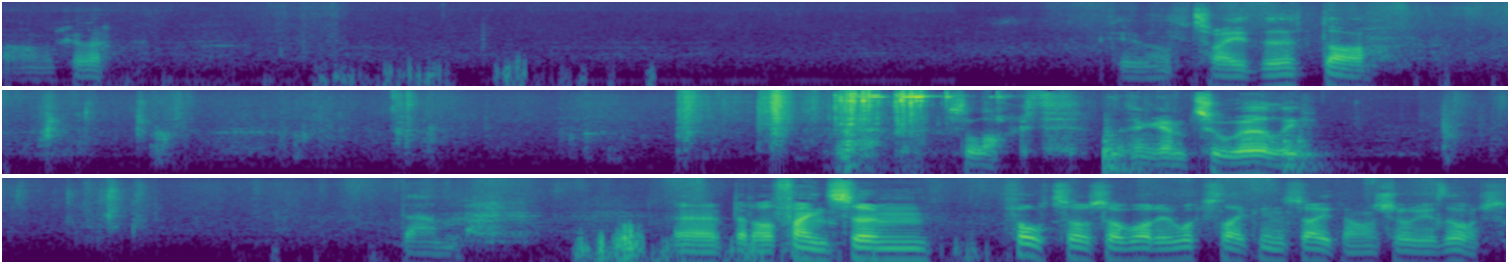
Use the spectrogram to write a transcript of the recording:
Oh, look. Okay, we'll try the door. I think I'm too early. Damn. Uh, but I'll find some photos of what it looks like inside and I'll show you those.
